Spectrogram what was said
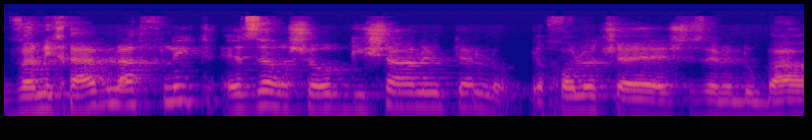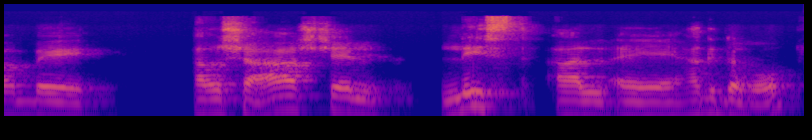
ואני חייב להחליט איזה הרשאות גישה אני נותן לו. יכול להיות שזה מדובר בהרשאה של ליסט על uh, הגדרות,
